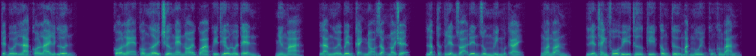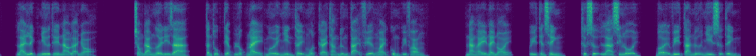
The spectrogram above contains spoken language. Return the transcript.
tuyệt đối là có lai lịch lớn. Có lẽ có người chưa nghe nói qua quý thiểu lôi tên, nhưng mà, làm người bên cạnh nhỏ giọng nói chuyện, lập tức liền dọa đến dùng mình một cái, ngoan ngoãn, liền thành phố ủy thư ký công tử mặt mũi cũng không bán, lai lịch như thế nào lại nhỏ. Trong đám người đi ra, tần thục tiệp lúc này mới nhìn thấy một cái thẳng đứng tại phía ngoài cùng quý phong. Nàng ấy nay nói, quý tiên sinh thực sự là xin lỗi, bởi vì ta nữ nhi sự tình,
